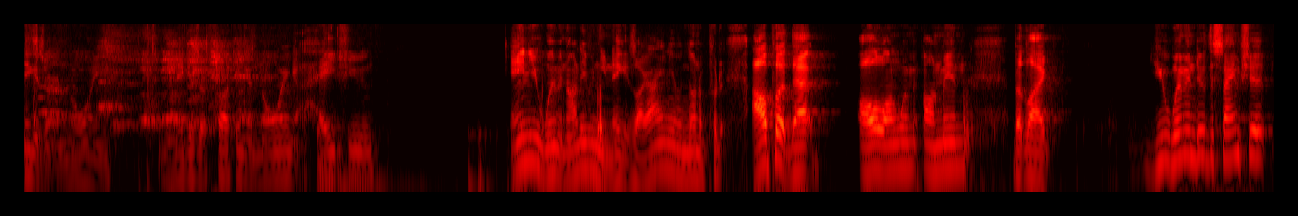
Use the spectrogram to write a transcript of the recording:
niggas are annoying. Niggas are fucking annoying. I hate you. And you women, not even you niggas. Like I ain't even gonna put it. I'll put that all on women on men, but like you women do the same shit.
